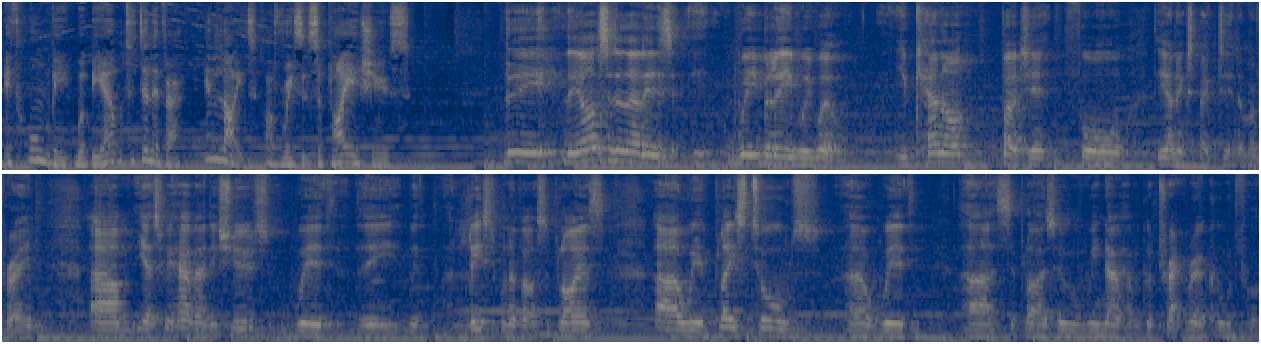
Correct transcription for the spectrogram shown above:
if Hornby would be able to deliver in light of recent supply issues. The, the answer to that is we believe we will. You cannot budget for the unexpected, I'm afraid. Um, yes, we have had issues with, the, with at least one of our suppliers. Uh, we have placed tools uh, with uh, suppliers who we know have a good track record for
